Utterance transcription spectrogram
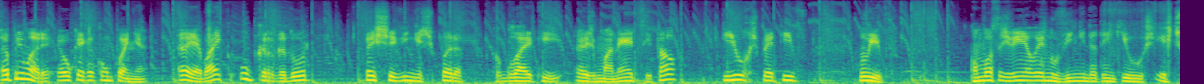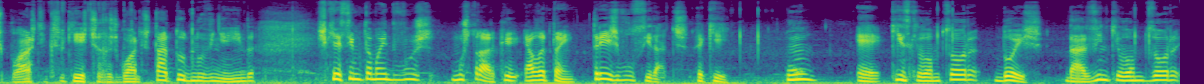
A primeira é o que é que acompanha a e-bike, o carregador, as chavinhas para regular aqui as manetes e tal e o respectivo livro. Como vocês veem, ele é novinho, ainda tem aqui os, estes plásticos, aqui estes resguardos, está tudo novinho ainda. Esqueci-me também de vos mostrar que ela tem três velocidades aqui. Um é 15 km h 2 dá 20 km h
